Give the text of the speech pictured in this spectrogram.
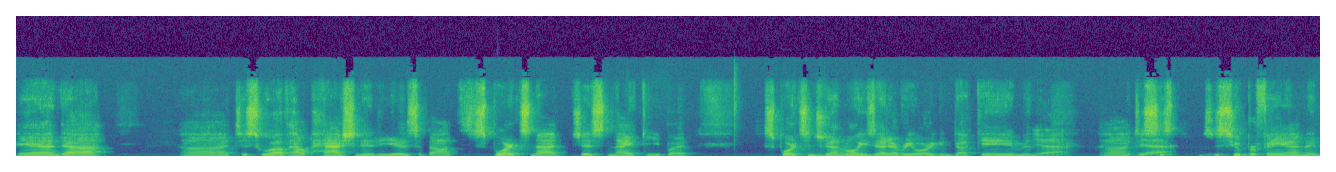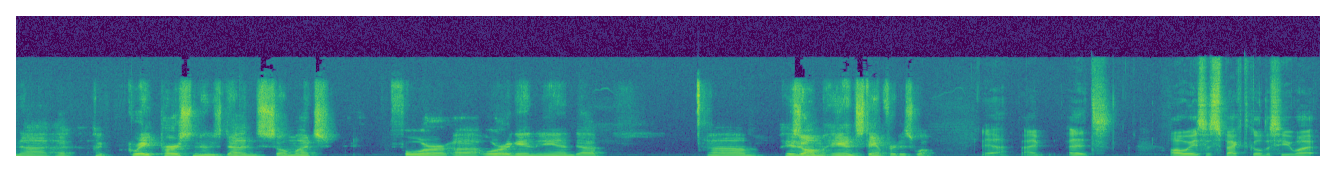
And uh, uh, just love how passionate he is about sports, not just Nike, but sports in general. He's at every Oregon Duck game, and yeah, uh, just yeah. Is, a super fan and uh, a, a, great person who's done so much for uh, Oregon and uh, um, his own and Stanford as well. Yeah, I it's always a spectacle to see what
